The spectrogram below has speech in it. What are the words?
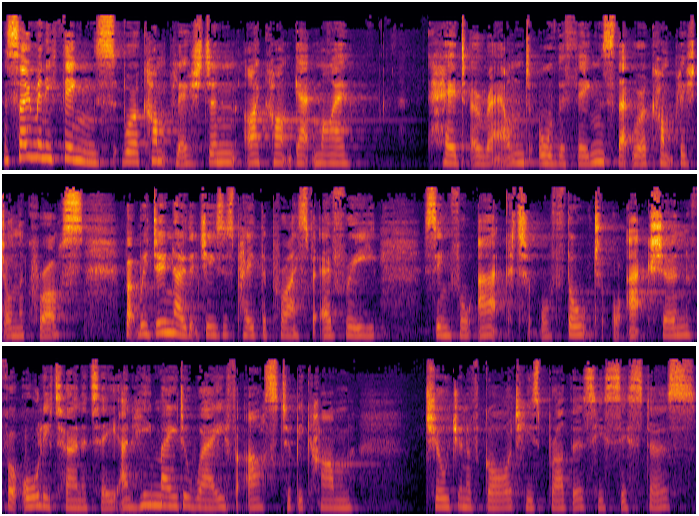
and so many things were accomplished, and I can't get my head around all the things that were accomplished on the cross. But we do know that Jesus paid the price for every sinful act or thought or action for all eternity, and he made a way for us to become children of God, his brothers, his sisters,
